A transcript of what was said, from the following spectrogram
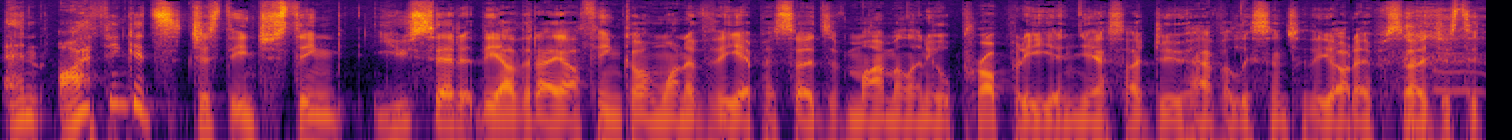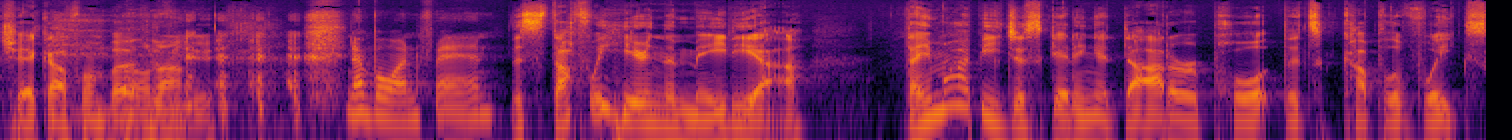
And I think it's just interesting. You said it the other day, I think, on one of the episodes of My Millennial Property. And yes, I do have a listen to the odd episode just to check up on both well of you. Number one fan. The stuff we hear in the media they might be just getting a data report that's a couple of weeks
